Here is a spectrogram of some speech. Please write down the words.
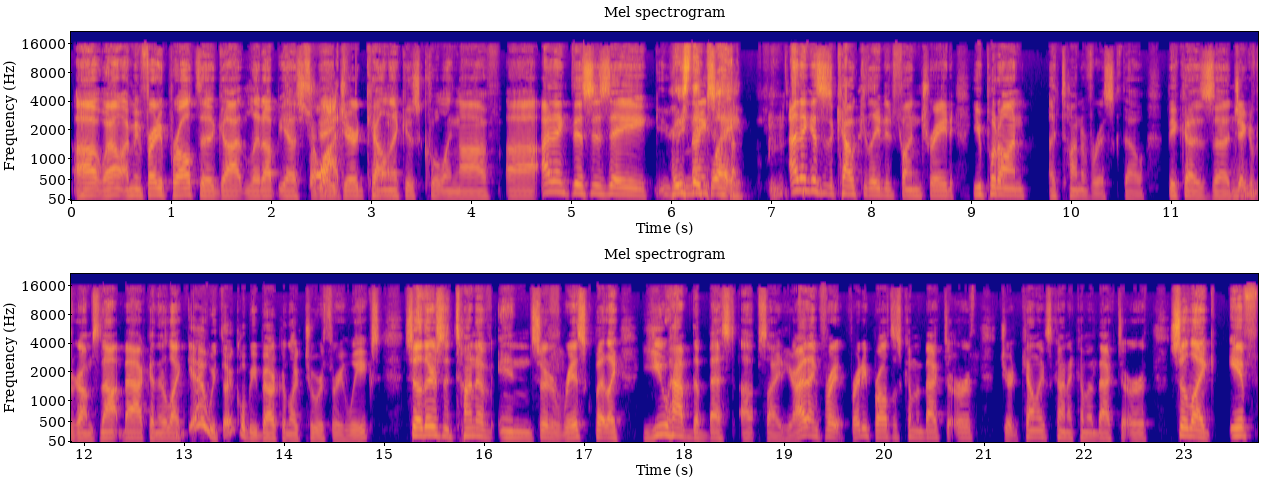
uh, well, I mean, Freddie Peralta got lit up yesterday. Jared Kelenic is cooling off. Uh, I think this is a nice play. I think this is a calculated fun trade. You put on a ton of risk though because uh, mm-hmm. Jacob Degrom's not back, and they're like, yeah, we think he'll be back in like two or three weeks. So there's a ton of in sort of risk, but like you have the best upside here. I think Fre- Freddie Peralta's coming back to earth. Jared Kelenic's kind of coming back to earth. So like if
